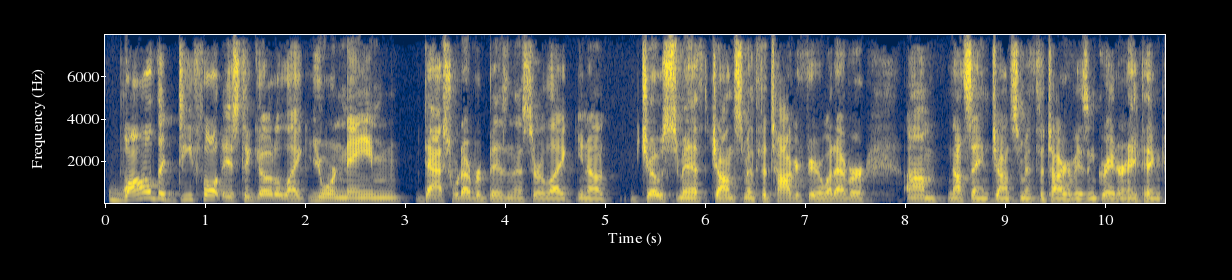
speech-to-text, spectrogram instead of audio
While the default is to go to like your name dash whatever business or like you know Joe Smith, John Smith photography or whatever. Um, not saying John Smith photography isn't great or anything,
